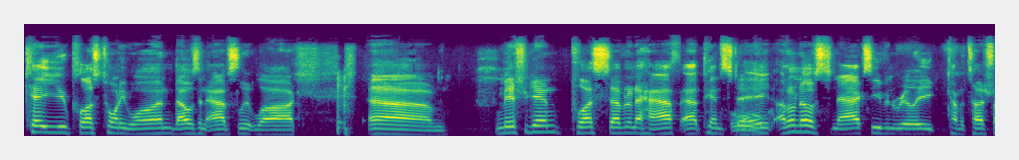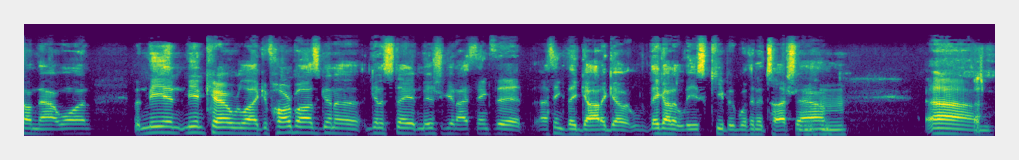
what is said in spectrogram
KU plus 21. That was an absolute lock. Um, Michigan plus seven and a half at Penn State. I don't know if Snacks even really kind of touched on that one. But me and me and Carol were like, if Harbaugh's gonna gonna stay at Michigan, I think that I think they gotta go. They got to at least keep it within a touchdown. Mhm. Um,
